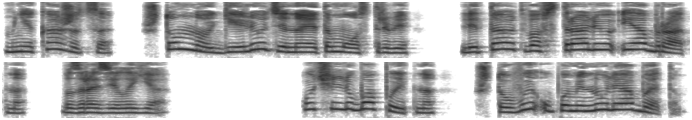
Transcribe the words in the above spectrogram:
Мне кажется, что многие люди на этом острове летают в Австралию и обратно, возразила я. Очень любопытно, что вы упомянули об этом.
